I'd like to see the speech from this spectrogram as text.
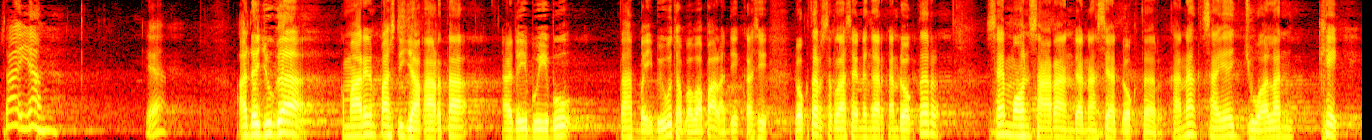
Sayang. Ya. Ada juga kemarin pas di Jakarta, ada ibu-ibu, entah ibu-ibu atau bapak-bapak lah, dikasih dokter, setelah saya dengarkan dokter, saya mohon saran dan nasihat dokter, karena saya jualan cake.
